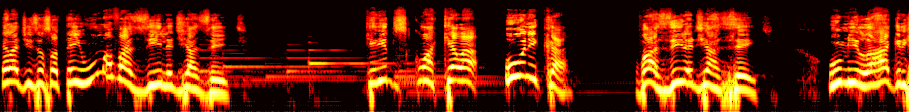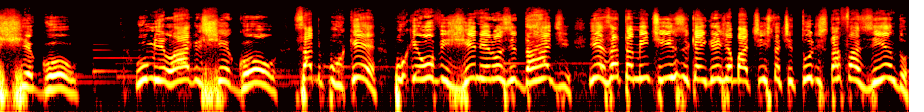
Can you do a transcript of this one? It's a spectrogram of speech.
Ela diz: Eu só tenho uma vasilha de azeite. Queridos, com aquela única vasilha de azeite, o milagre chegou. O milagre chegou. Sabe por quê? Porque houve generosidade. E é exatamente isso que a Igreja Batista Atitude está fazendo.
